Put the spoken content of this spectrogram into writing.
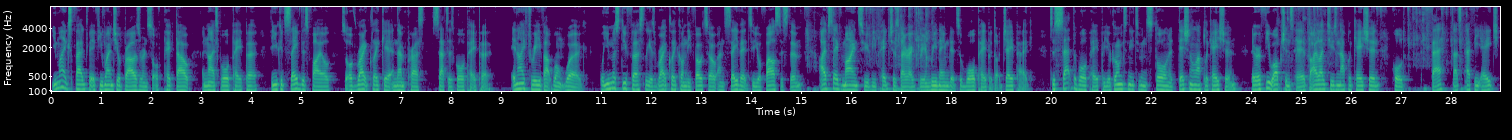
You might expect that if you went to your browser and sort of picked out a nice wallpaper, that you could save this file, sort of right click it and then press set as wallpaper. In i3 that won't work. What you must do firstly is right click on the photo and save it to your file system. I've saved mine to the pictures directory and renamed it to wallpaper.jpg. To set the wallpaper, you're going to need to install an additional application. There are a few options here, but I like to use an application called Feh, that's F-E-H,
